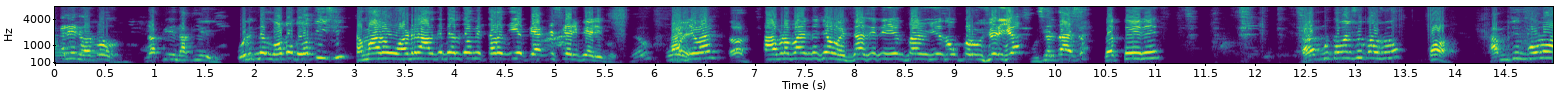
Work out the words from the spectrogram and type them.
નકલી નોટો. નકલી નકલી. ઓરિજિનલ લોટો તો છે તમારો ઓર્ડર આવતે પહેલા તો અમે તરત એ પ્રેક્ટિસ કરી પહેરી તો આગેવાન આપણા પાસે તો જ્યાં વધના છે એ પાસે એ ઉપર ઉછેડ્યા ઉછેરતા હશે? ગતું નહીં. હવે હું તમને શું કહું છું? હો સમજીને બોલો.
